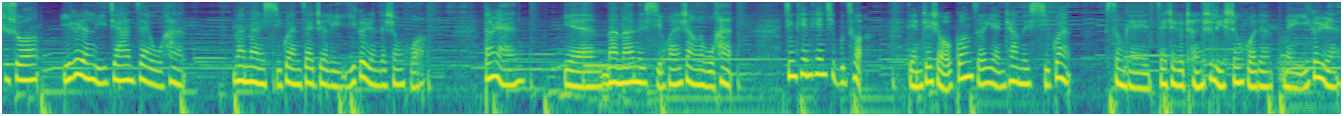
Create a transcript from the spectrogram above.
是说，一个人离家在武汉，慢慢习惯在这里一个人的生活，当然，也慢慢的喜欢上了武汉。今天天气不错，点这首光泽演唱的《习惯》，送给在这个城市里生活的每一个人。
